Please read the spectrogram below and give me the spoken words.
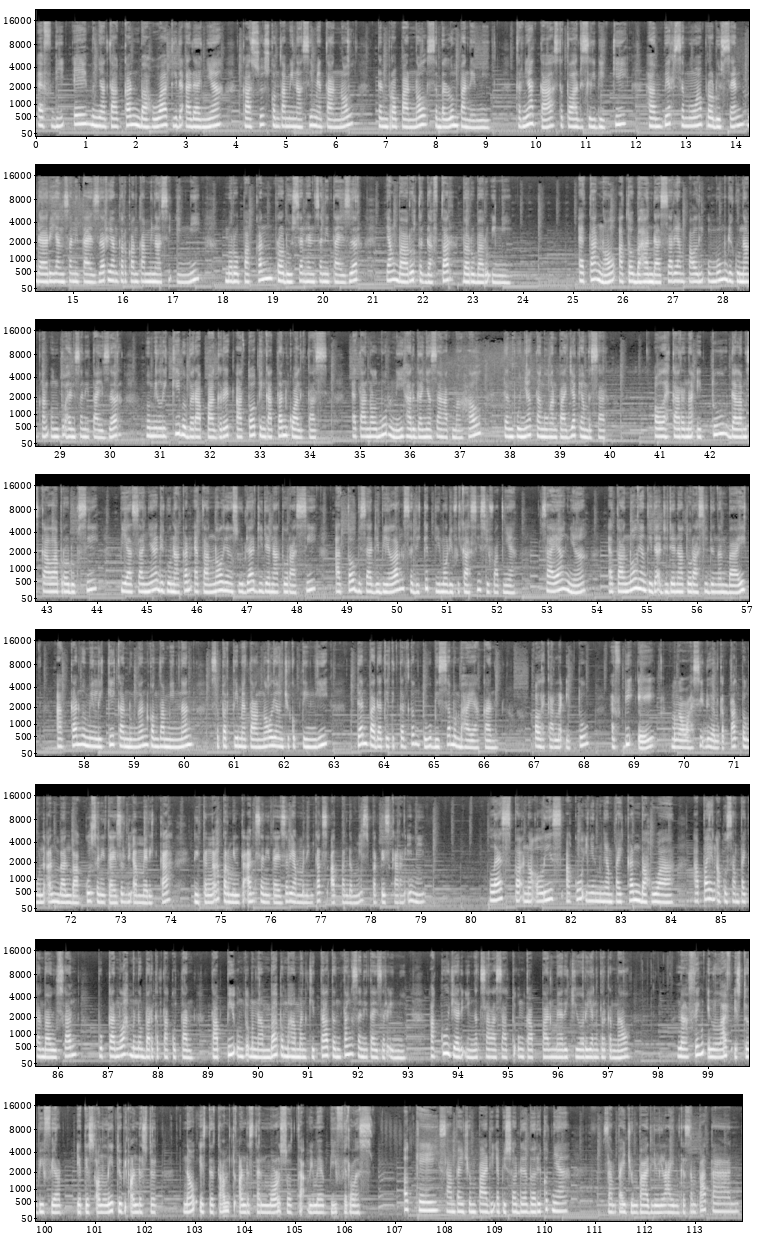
FDA menyatakan bahwa tidak adanya kasus kontaminasi metanol dan propanol sebelum pandemi. Ternyata setelah diselidiki, Hampir semua produsen dari hand sanitizer yang terkontaminasi ini merupakan produsen hand sanitizer yang baru terdaftar baru-baru ini. Etanol atau bahan dasar yang paling umum digunakan untuk hand sanitizer memiliki beberapa grade atau tingkatan kualitas. Etanol murni harganya sangat mahal dan punya tanggungan pajak yang besar. Oleh karena itu, dalam skala produksi biasanya digunakan etanol yang sudah didenaturasi atau bisa dibilang sedikit dimodifikasi sifatnya. Sayangnya, etanol yang tidak didenaturasi dengan baik akan memiliki kandungan kontaminan seperti metanol yang cukup tinggi dan pada titik tertentu bisa membahayakan. Oleh karena itu, FDA mengawasi dengan ketat penggunaan bahan baku sanitizer di Amerika di tengah permintaan sanitizer yang meningkat saat pandemi seperti sekarang ini. Last but not least, aku ingin menyampaikan bahwa apa yang aku sampaikan barusan bukanlah menebar ketakutan, tapi untuk menambah pemahaman kita tentang sanitizer ini. Aku jadi ingat salah satu ungkapan Mary Curie yang terkenal, Nothing in life is to be feared, it is only to be understood. Now is the time to understand more so that we may be fearless. Oke, okay, sampai jumpa di episode berikutnya. Sampai jumpa di lain kesempatan.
